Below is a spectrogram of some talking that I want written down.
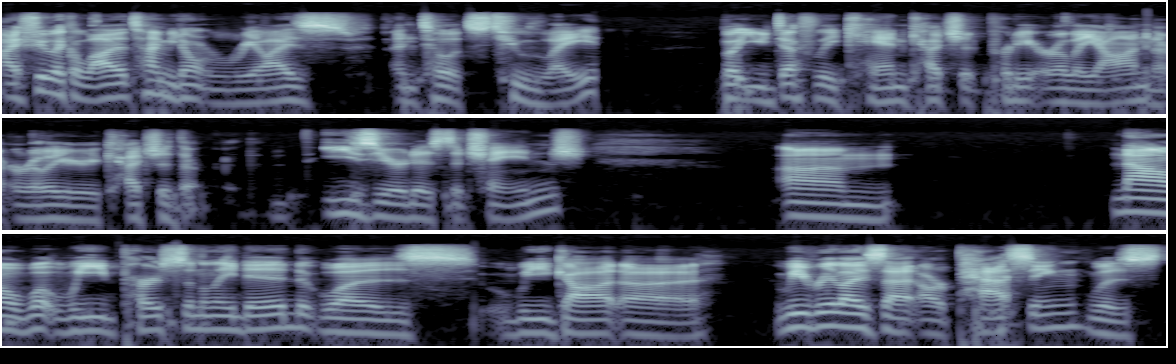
I feel like a lot of the time you don't realize until it's too late but you definitely can catch it pretty early on. And the earlier you catch it, the easier it is to change. Um, now, what we personally did was we got uh, we realized that our passing was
